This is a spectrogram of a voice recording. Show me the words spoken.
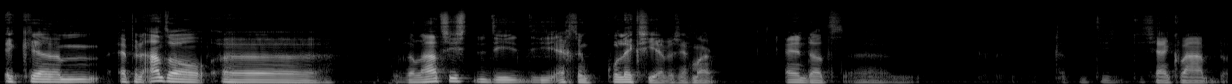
Ik um, heb een aantal uh, relaties die, die echt een collectie hebben, zeg maar. En dat, um, die zijn qua uh,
